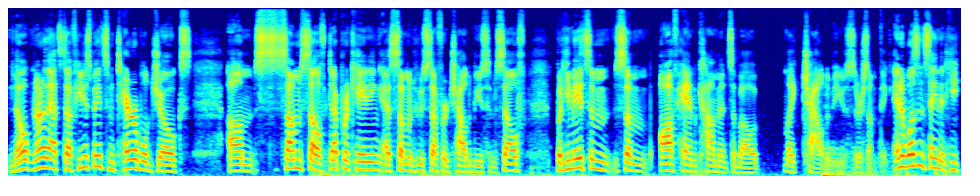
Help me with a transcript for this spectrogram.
nope, none of that stuff. He just made some terrible jokes, um, some self-deprecating as someone who suffered child abuse himself, but he made some some offhand comments about like child abuse or something. And it wasn't saying that he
